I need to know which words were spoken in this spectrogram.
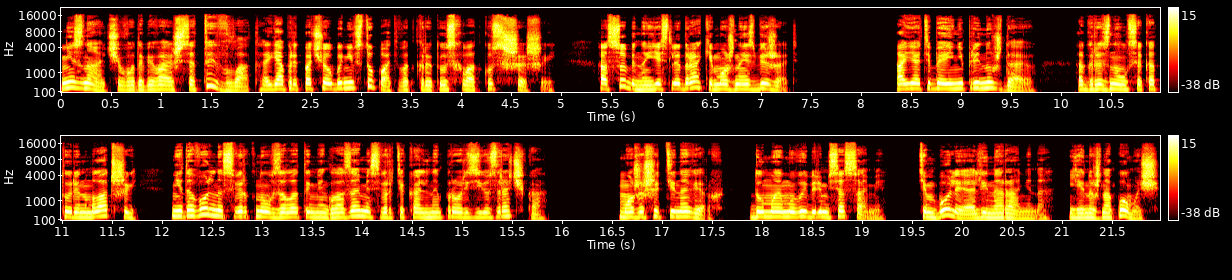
Не знаю, чего добиваешься ты, Влад, а я предпочел бы не вступать в открытую схватку с Шешей. Особенно, если драки можно избежать». «А я тебя и не принуждаю», — огрызнулся Катурин-младший, недовольно сверкнув золотыми глазами с вертикальной прорезью зрачка. «Можешь идти наверх. Думаю, мы выберемся сами. Тем более Алина ранена. Ей нужна помощь».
